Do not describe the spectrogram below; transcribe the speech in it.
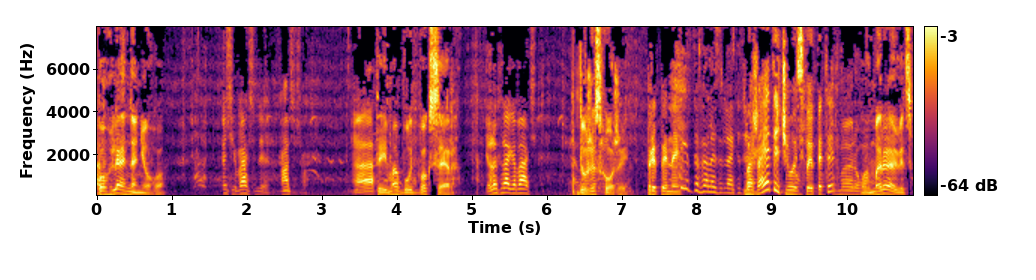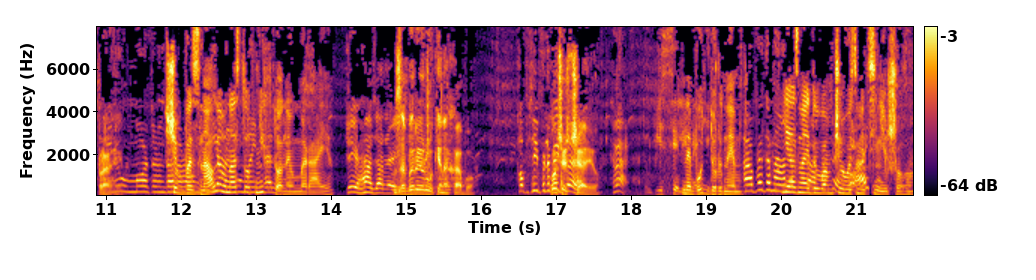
поглянь на нього. Ти, мабуть, боксер. Дуже схожий. Припини. Бажаєте чогось випити? Вмираю від спраги. Щоб ви знали, у нас тут ніхто не вмирає. Забери руки на хабу. Хочеш чаю? Не будь дурним. Я знайду вам чогось міцнішого.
